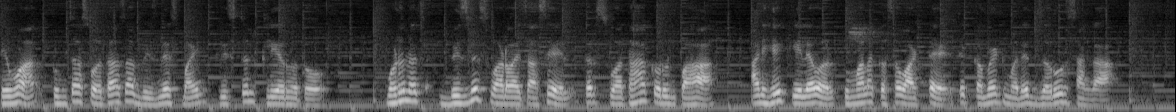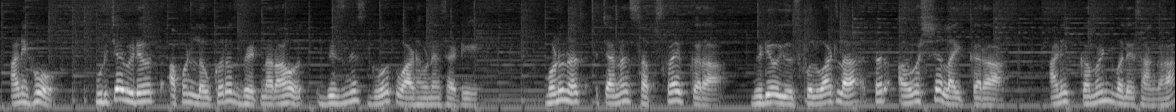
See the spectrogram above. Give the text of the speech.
तेव्हा तुमचा स्वतःचा बिझनेस माइंड क्रिस्टल क्लिअर होतो. म्हणूनच बिझनेस वाढवायचा असेल तर स्वतः करून पहा. आणि हे केल्यावर तुम्हाला कसं वाटतंय ते कमेंटमध्ये जरूर सांगा. आणि हो पुढच्या व्हिडिओत आपण लवकरच भेटणार आहोत बिझनेस ग्रोथ वाढवण्यासाठी. म्हणूनच चॅनल सबस्क्राईब करा. व्हिडिओ युजफुल वाटला तर अवश्य लाईक करा. आणि कमेंटमध्ये सांगा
